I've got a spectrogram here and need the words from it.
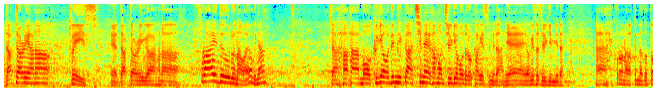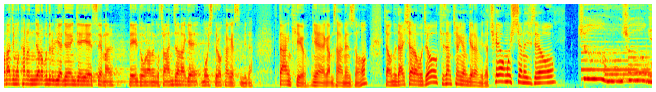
닭다리 하나 please. 예, 닭다리가 하나 프라이드로 나와요, 그냥. 자, 뭐, 그게 어딥니까? 치맥 한번 즐겨보도록 하겠습니다. 예, 여기서 즐깁니다. 아, 코로나가 끝나도 떠나지 못하는 여러분들을 위한 여행제 ASMR. 내일도 원하는 곳으로 안전하게 모시도록 하겠습니다. thank you. 예, 감사하면서. 자, 오늘 날씨 알아보죠. 기상청 연결합니다. 최영호 씨 전해 주세요. 조우종의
